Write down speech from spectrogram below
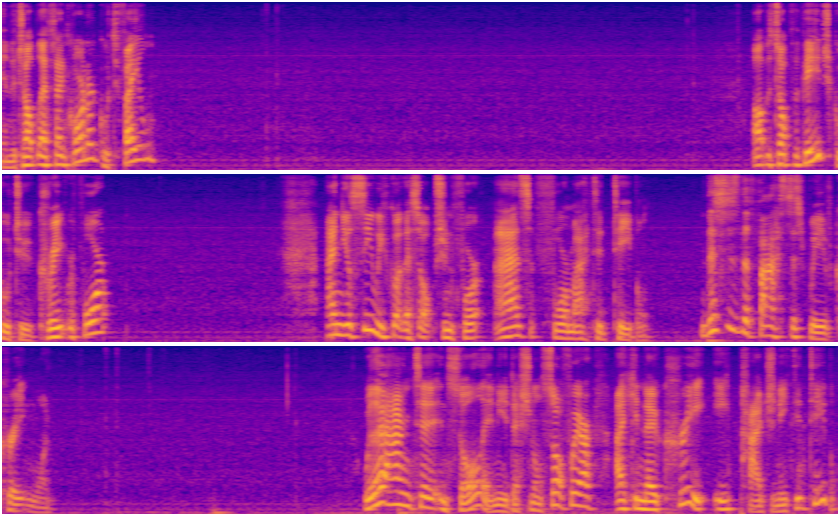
In the top left hand corner, go to File. Up the top of the page, go to Create Report. And you'll see we've got this option for As Formatted Table. This is the fastest way of creating one. Without having to install any additional software, I can now create a paginated table.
